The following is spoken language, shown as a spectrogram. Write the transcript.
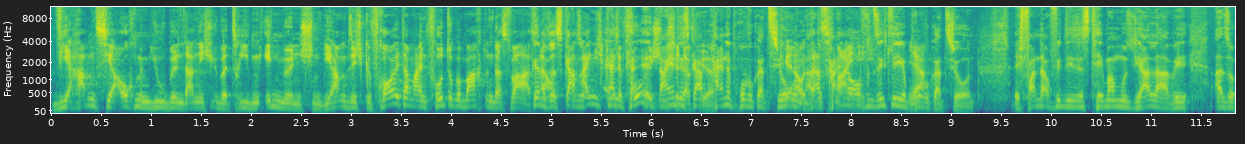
Wir haben es ja auch mit dem Jubeln dann nicht übertrieben in München. Die haben sich gefreut, haben ein Foto gemacht und das war's. Also es gab Also, eigentlich keine es- Vorgeschichte Nein, es gab dafür. keine Provokation, Genau, das also keine meine ich. offensichtliche Ja. Provokation. Ich fand auch wie dieses Thema Musiala, wie, also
